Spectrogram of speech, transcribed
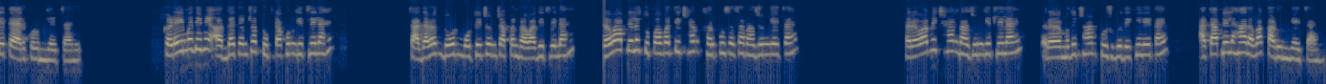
ते तयार करून घ्यायचं आहे. कढईमध्ये मी अर्धा चमचा तूप टाकून घेतलेला आहे. साधारण दोन मोठे चमचे आपण रवा घेतलेला आहे. रवा आपल्याला तुपावरती छान खरपूस असा भाजून घ्यायचा आहे. रवा मी छान भाजून घेतलेला आहे. रव्यामधून छान खुशबू देखील येत आहे. आता आपल्याला हा रवा काढून घ्यायचा आहे.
